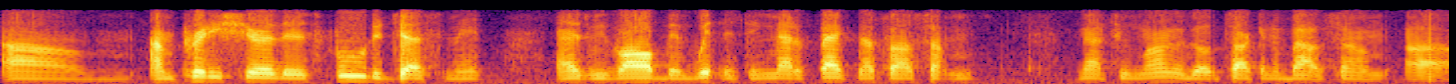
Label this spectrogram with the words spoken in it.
um I'm pretty sure there's food adjustment as we've all been witnessing. Matter of fact, I saw something not too long ago talking about some uh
